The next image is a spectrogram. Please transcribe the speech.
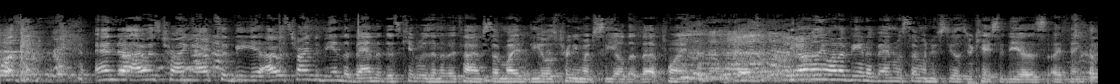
wasn't. And uh, I was trying out to be, I was trying to be in the band that this kid was in at the time, so my deal was pretty much sealed at that point. Because you don't really want to be in a band with someone who steals your quesadillas. I think it's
